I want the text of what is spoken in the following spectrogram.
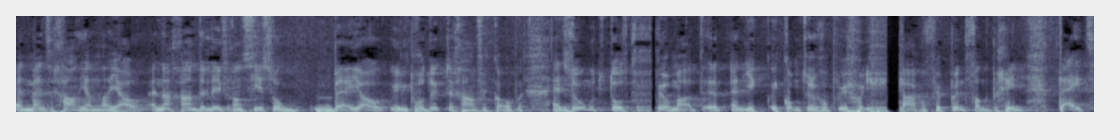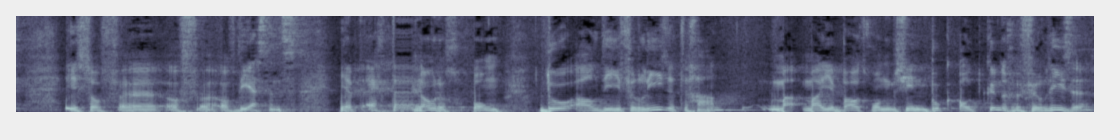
En mensen gaan naar jou. En dan gaan de leveranciers ook bij jou hun producten gaan verkopen. En zo moet het ook gebeuren. Maar, en je, ik kom terug op je vraag of je punt van het begin. Tijd is of, eh, of, eh, of the essence. Je hebt echt tijd nodig om door al die verliezen te gaan. Maar, maar je bouwt gewoon misschien boekhoudkundige verliezen.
